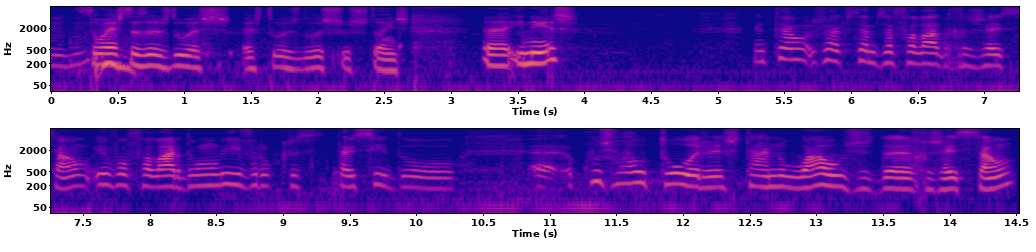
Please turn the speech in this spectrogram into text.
Uhum. São estas as duas, as tuas duas sugestões. Inês? Então, já que estamos a falar de rejeição, eu vou falar de um livro que tem sido uh, cujo autor está no auge da rejeição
